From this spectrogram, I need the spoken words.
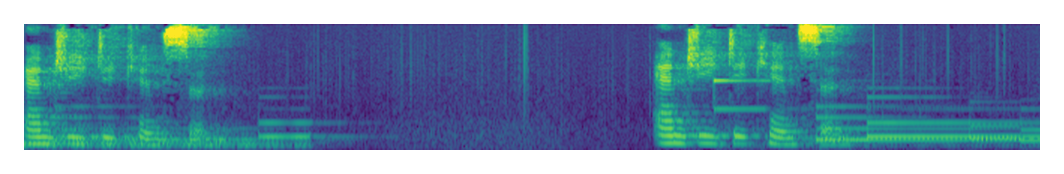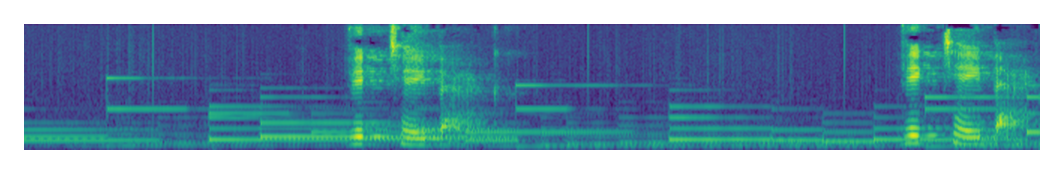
Angie Dickinson. Angie Dickinson. Vic Tayback. Vic back.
